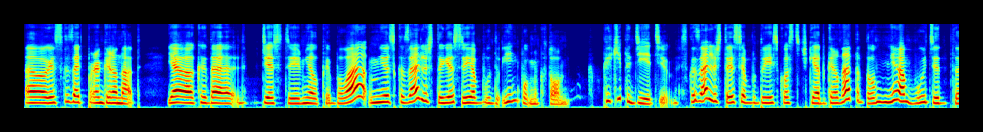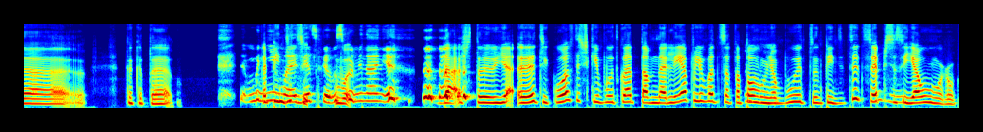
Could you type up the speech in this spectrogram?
э, рассказать про гранат. Я, когда в детстве мелкой была, мне сказали, что если я буду... Я не помню, кто. Какие-то дети. Сказали, что если я буду есть косточки от граната, то у меня будет... Э, как это... Мнимое детское воспоминание. Вот. Да, что я, эти косточки будут куда-то там налепливаться, потом у меня будет аппендицит, сепсис, и я умру.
